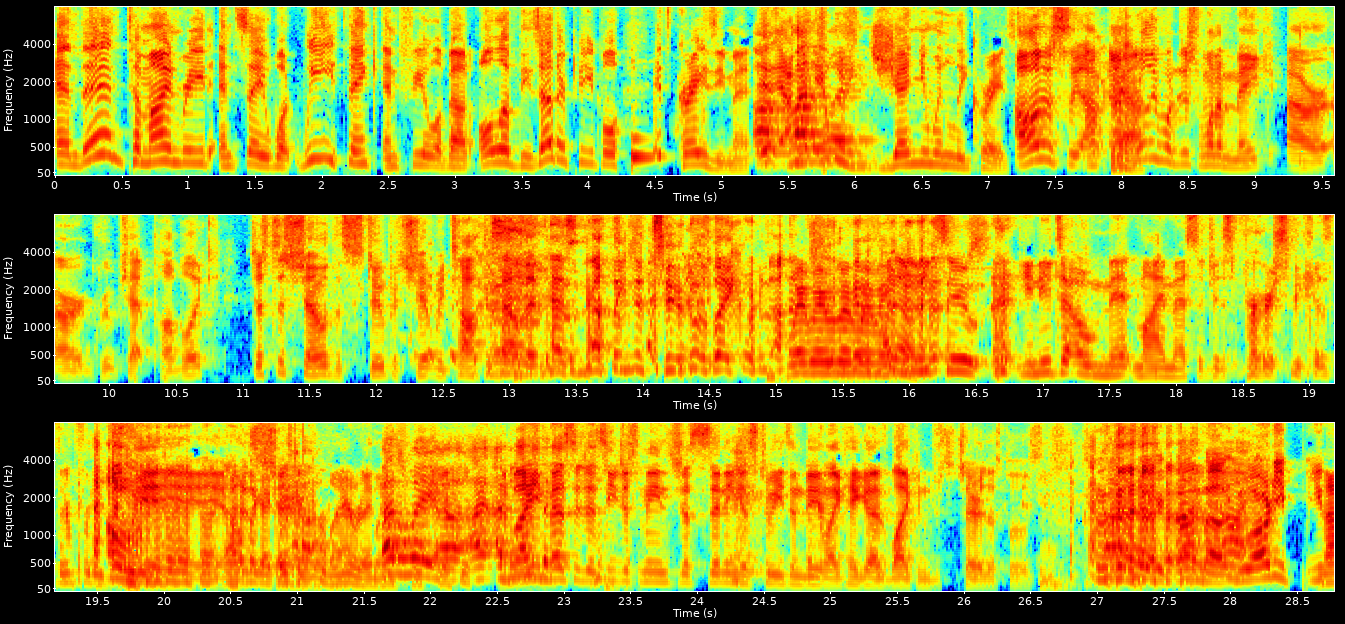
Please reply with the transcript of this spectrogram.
and then to mind read and say what we think and feel about all of these other people, it's crazy, man. Uh, It- I mean, the it was genuinely crazy. Honestly, I, I really would just want to make our, our group chat public just to show the stupid shit we talk about that has nothing to do. Like we're not. Wait, wait, wait, wait, wait. You need to you need to omit my messages first because they're pretty. Oh funny. yeah, yeah, yeah, yeah. I don't think I that's can true. Career that. By the way, uh, I, I And by that, messages, he just means just sending his tweets and being like, "Hey guys, like and just share this, please." what you're talking about. You already you Nah,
